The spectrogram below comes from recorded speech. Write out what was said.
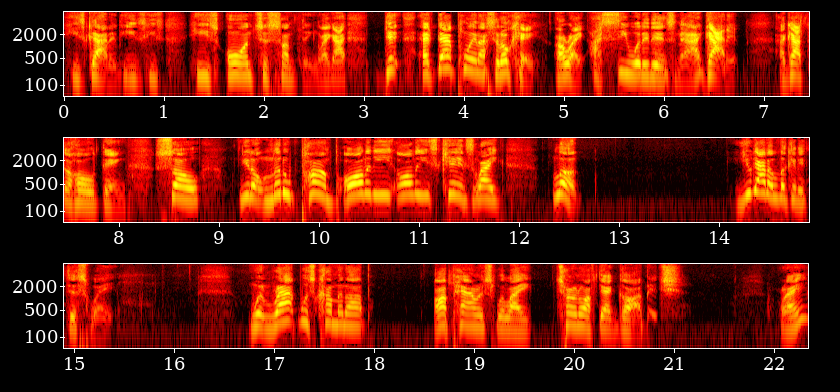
He's got it. He's he's he's on to something." Like I did at that point, I said, "Okay, all right, I see what it is now. I got it. I got the whole thing." So you know, Little Pump, all of these all these kids, like, look, you got to look at it this way. When rap was coming up, our parents were like, "Turn off that garbage." right?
